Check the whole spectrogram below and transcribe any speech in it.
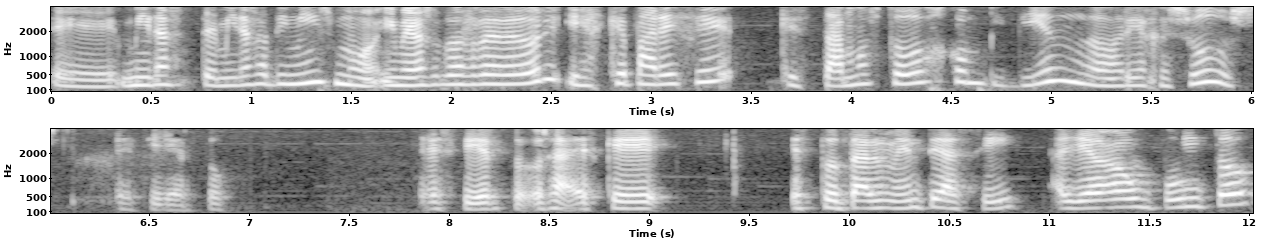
eh, miras, te miras a ti mismo y miras a tu alrededor y es que parece que estamos todos compitiendo, María Jesús. Es cierto, es cierto. O sea, es que es totalmente así. Ha llegado un punto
